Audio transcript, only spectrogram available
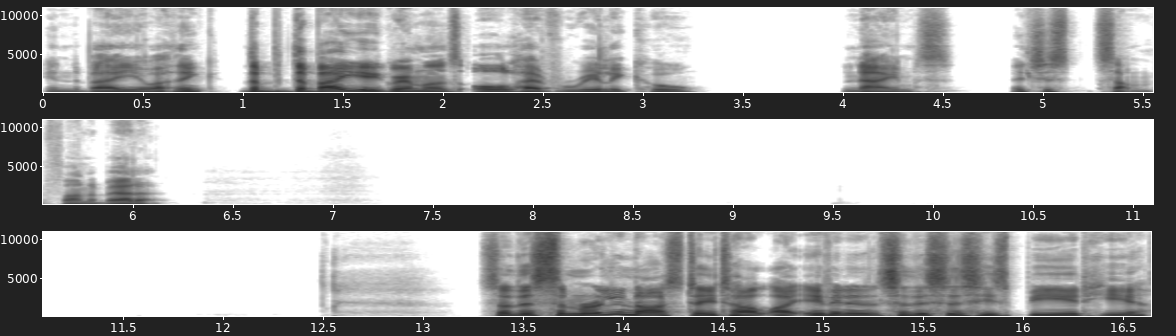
in the Bayou, I think. The the Bayou Gremlins all have really cool names. It's just something fun about it. So there's some really nice detail. Like even in, so this is his beard here.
